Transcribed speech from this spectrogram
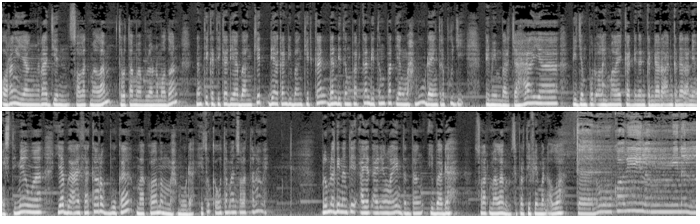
orang yang rajin sholat malam, terutama bulan Ramadan, nanti ketika dia bangkit, dia akan dibangkitkan dan ditempatkan di tempat yang mahmuda yang terpuji. Di mimbar cahaya, dijemput oleh malaikat dengan kendaraan-kendaraan yang istimewa. Ya ba'athaka rabbuka maqamam mahmuda. Itu keutamaan sholat taraweh. Belum lagi nanti ayat-ayat yang lain tentang ibadah sholat malam seperti firman Allah kanu qalilan minal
